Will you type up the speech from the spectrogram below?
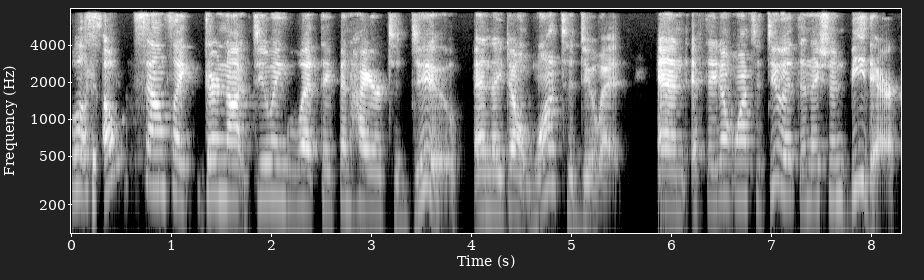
Well, it almost sounds like they're not doing what they've been hired to do and they don't want to do it. And if they don't want to do it, then they shouldn't be there.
